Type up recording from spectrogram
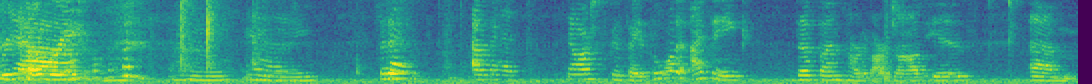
Recovery. Um, Anyway, but it's, Oh, go ahead. now, I was just gonna say, it's a lot of, I think the fun part of our job is, um,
